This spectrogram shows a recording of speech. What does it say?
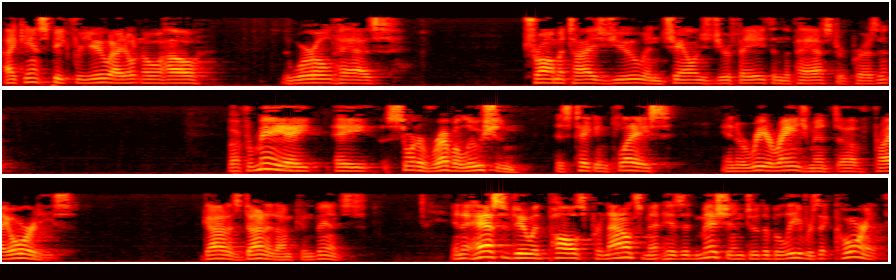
I can't speak for you. I don't know how the world has traumatized you and challenged your faith in the past or present. But for me, a, a sort of revolution has taken place in a rearrangement of priorities. God has done it, I'm convinced. And it has to do with Paul's pronouncement, his admission to the believers at Corinth.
